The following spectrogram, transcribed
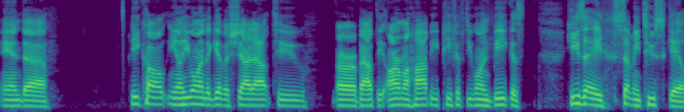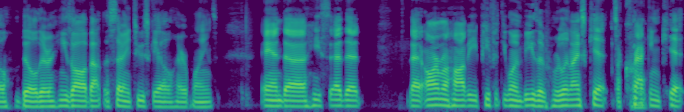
And uh he called, you know, he wanted to give a shout out to or about the Arma Hobby P51B because he's a 72 scale builder. He's all about the 72 scale airplanes. And uh, he said that that Arma Hobby P51B is a really nice kit. It's a cracking kit.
